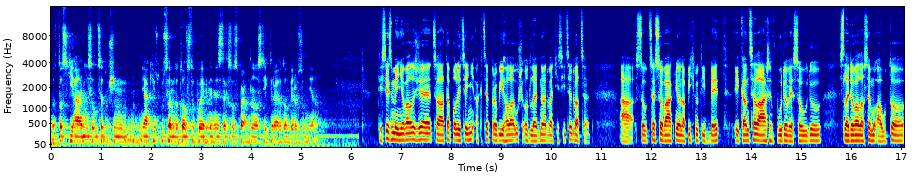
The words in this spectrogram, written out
mm, to stíhání soudce, tuším, nějakým způsobem do toho vstupuje i ministerstvo spravedlnosti, které je o tom vyrozuměno. Ty jsi zmiňoval, že celá ta policejní akce probíhala už od ledna 2020 a soudce Sovák měl napíchnutý byt i kancelář v budově soudu, sledovalo se mu auto,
